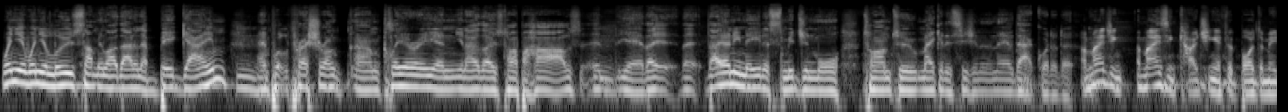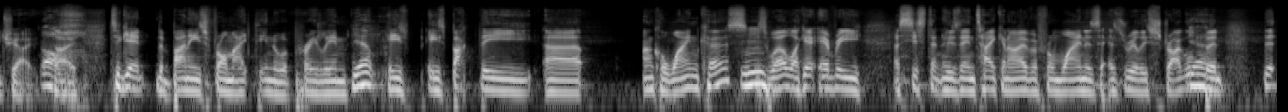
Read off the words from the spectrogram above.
When you when you lose something like that in a big game and put pressure on um, Cleary and you know those type of halves, and yeah, they, they they only need a smidgen more time to make a decision, and they're that good at it. Amazing, amazing coaching effort by Demetriou, Oh. though, to get the bunnies from eighth into a prelim. Yep. he's he's bucked the uh, Uncle Wayne curse Mm. as well. Like every assistant who's then taken over from Wayne has, has really struggled. Yeah. But th-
